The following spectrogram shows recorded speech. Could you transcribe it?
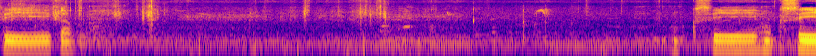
สี่กับหก สี่หกสี่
